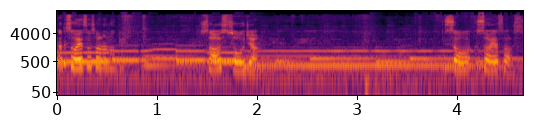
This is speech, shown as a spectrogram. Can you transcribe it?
അത് സോയ സോസ് ആണോ നോക്കി സോസ് സോജ സോ സോയ സോസ്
